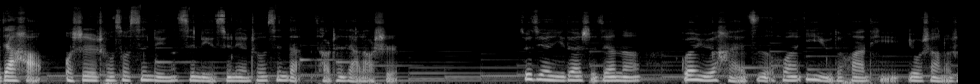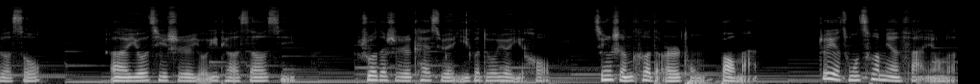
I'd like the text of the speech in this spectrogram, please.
家好，我是重塑心灵心理训练中心的曹春霞老师。最近一段时间呢，关于孩子患抑郁的话题又上了热搜。呃，尤其是有一条消息，说的是开学一个多月以后，精神科的儿童爆满。这也从侧面反映了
